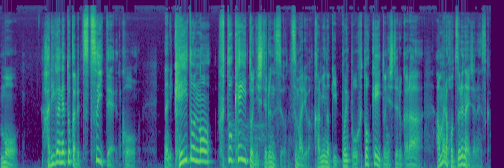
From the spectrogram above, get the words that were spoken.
もう針金とかでつついてこう何毛糸の太毛糸にしてるんですよ。つまりは。髪の毛一本一本太毛糸にしてるからあんまりほつれないじゃないですか。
